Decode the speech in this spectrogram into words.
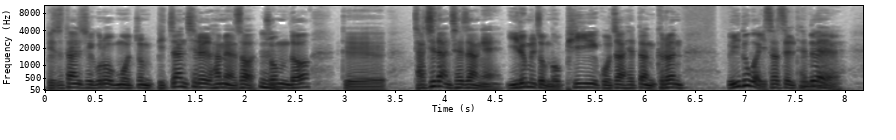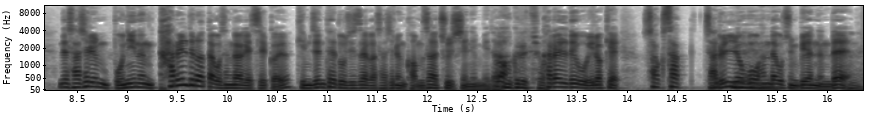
비슷한 식으로 뭐 좀 빚잔치를 하면서 음. 좀더 그 자치단체장의 이름을 좀 높이고자 했던 그런 의도가 있었을 텐데. 네. 근데 사실은 본인은 칼을 들었다고 생각했을 거예요. 김진태 도지사가 사실은 검사 출신입니다. 아, 그렇죠. 칼을 들고 이렇게 석삭 자르려고 네. 한다고 준비했는데 음.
